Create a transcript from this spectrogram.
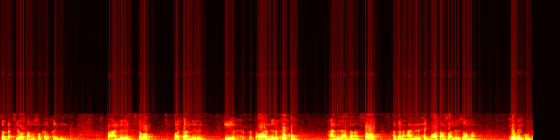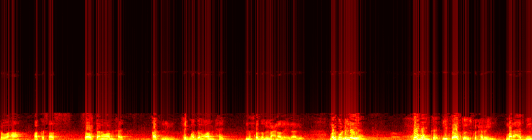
saddex shay waataan u soo kala qaybin. Waxaan nidhi sabab waataan nidhi iyo waxaan nidhi xukum waxaan nidhi haddana sabab haddana waxaan nidhi xikma waataan soo nidhi sooma. Xukunku muxuu ahaa waa qisaas. Sababtana waa maxay? Qatligii xikmaddana waa maxay? Nafsada bimacnaa la ilaaliyo. Marka wuxuu leeyahay xukunka iyo sababta isku xiran yihiin mar haddii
